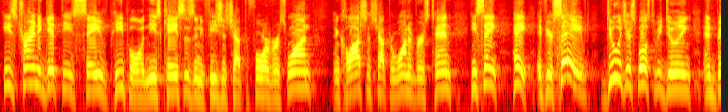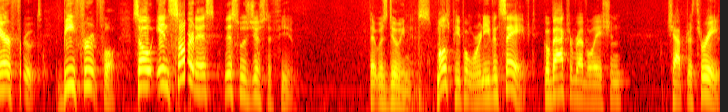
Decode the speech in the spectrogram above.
he's trying to get these saved people in these cases in Ephesians chapter 4 verse 1 and Colossians chapter 1 and verse 10. He's saying, "Hey, if you're saved, do what you're supposed to be doing and bear fruit. Be fruitful." So in Sardis, this was just a few that was doing this. Most people weren't even saved. Go back to Revelation chapter 3.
